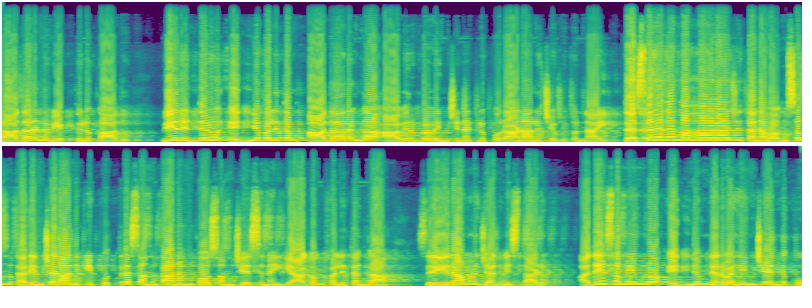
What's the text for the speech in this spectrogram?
సాధారణ వ్యక్తులు కాదు. వీరిద్దరూ యజ్ఞ ఫలితం ఆధారంగా ఆవిర్భవించినట్లు పురాణాలు చెబుతున్నాయి. దశరథ మహారాజు తన వంశం తరించడానికి పుత్ర సంతానం కోసం చేసిన యాగం ఫలితంగా శ్రీరాముడు జన్మిస్తాడు. అదే సమయంలో యజ్ఞం నిర్వహించేందుకు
